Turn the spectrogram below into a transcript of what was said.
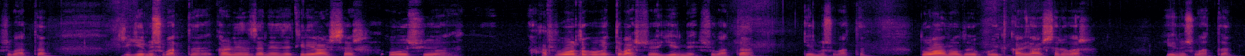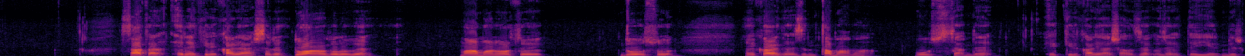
Şubat'ta. İşte 20 Şubat'ta Karadeniz'den deniz etkili yağışlar oluşuyor. Hafif orta kuvvetli başlıyor 20 Şubat'ta. 20 Şubat'ta. Doğu Anadolu'da kuvvetli kar yağışları var. 20 Şubat'ta. Zaten en etkili kar yağışları Doğu Anadolu ve Marmara Orta Doğusu ve Karadeniz'in tamamı bu sistemde etkili kar yağışı alacak. Özellikle 21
